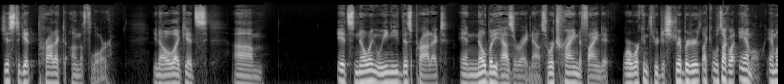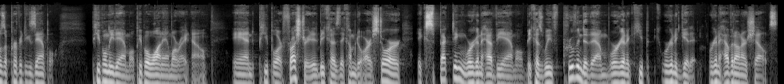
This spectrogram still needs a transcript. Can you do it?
just to get product on the floor. You know, like it's um it's knowing we need this product and nobody has it right now. So we're trying to find it. We're working through distributors. Like we'll talk about ammo. Ammo is a perfect example. People need ammo. People want ammo right now. And people are frustrated because they come to our store expecting we're going to have the ammo because we've proven to them we're going to keep, we're going to get it. We're going to have it on our shelves.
